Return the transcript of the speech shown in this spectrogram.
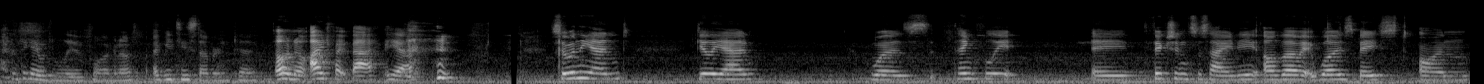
I don't think I would live long enough. I'd be too stubborn to. Oh no, I'd fight back. Yeah. so in the end, Gilead was thankfully a fiction society, although it was based on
